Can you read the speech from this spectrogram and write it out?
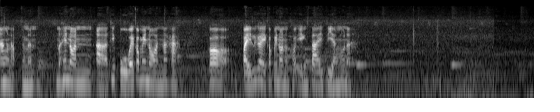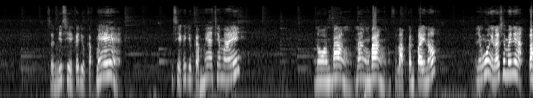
นั่งหลับตรงนั้นให้นอนอที่ปูไว้ก็ไม่นอนนะคะ ก็ไปเรื่อยก็ไปนอนของเขาเองใต้เตียงนู่นน่ะส่วนยิเชก็อยู่กับแม่ยิเชก็อยู่กับแม่ใช่ไหมนอนบ้าง นั่งบ้างสลับกันไปเนาะ ยังง่วงอีกแล้วใช่ไหมเนี่ย ตา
